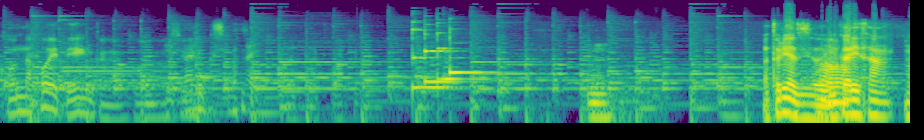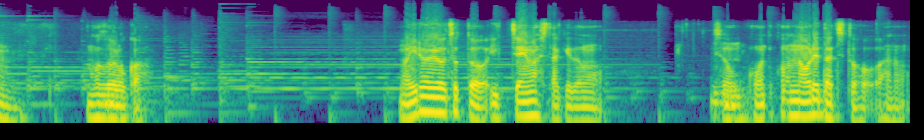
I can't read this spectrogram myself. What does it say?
こんな吠えてええんかな、こう収録します。うん。まあ、とりあえず、うんゆかりさん、うん、戻ろうか。まあ、いろいろちょっと言っちゃいましたけども、ちょうんここんな俺たちと、あの、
